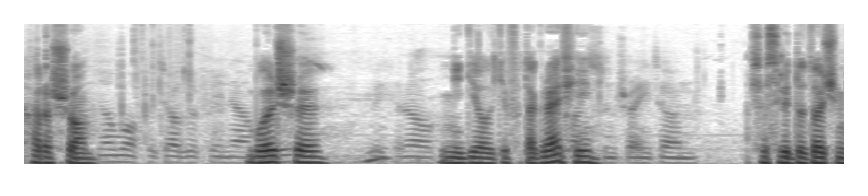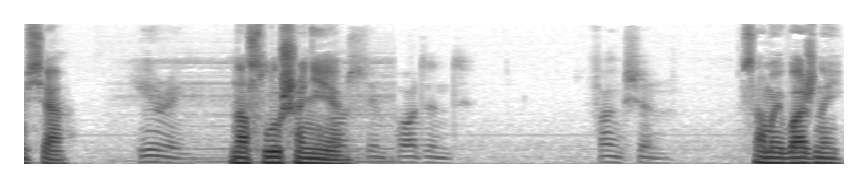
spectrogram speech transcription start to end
Хорошо. Больше не делайте фотографий. Сосредоточимся на слушании самой важной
